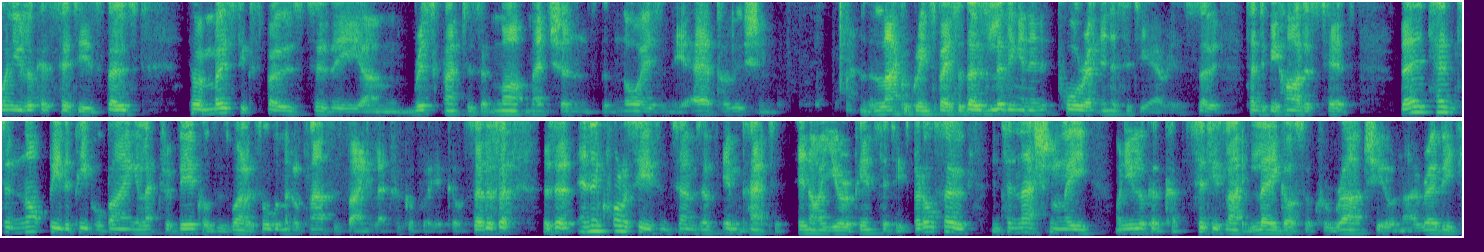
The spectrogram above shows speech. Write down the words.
when you look at cities, those who are most exposed to the um, risk factors that Mark mentioned, the noise and the air pollution and the lack of green space, are those living in poorer inner city areas, so tend to be hardest hit. They tend to not be the people buying electric vehicles as well. It's all the middle classes buying electrical vehicles. So there's a there's a inequalities in terms of impact in our European cities, but also internationally. When you look at cities like Lagos or Karachi or Nairobi,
